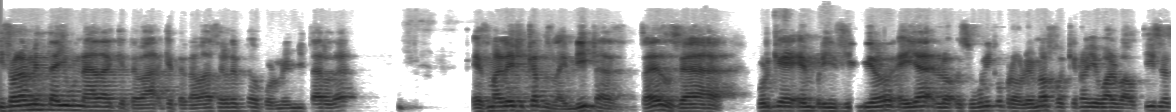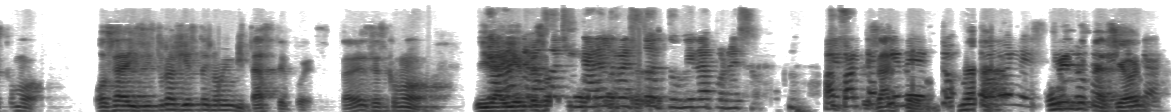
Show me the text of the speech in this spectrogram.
y solamente hay un hada que te, va, que te la va a hacer de pedo por no invitarla, es maléfica, pues la invitas, ¿sabes? O sea, porque en principio ella, lo- su único problema fue que no llegó al bautizo, es como, o sea, hiciste una fiesta y no me invitaste, pues, ¿sabes? Es como, y Y de ahora ahí te empezó. vas a chingar el resto de tu vida por eso. Aparte Exacto. tiene to- Una- todo el estilo invitación. Maléfica.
